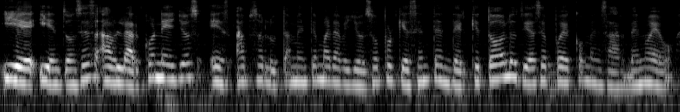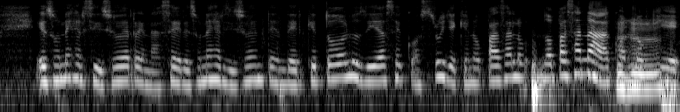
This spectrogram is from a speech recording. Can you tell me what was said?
Y, y entonces hablar con ellos es absolutamente maravilloso porque es entender que todos los días se puede comenzar de nuevo es un ejercicio de renacer, es un ejercicio de entender que todos los días se construye, que no pasa, lo, no pasa nada con lo que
